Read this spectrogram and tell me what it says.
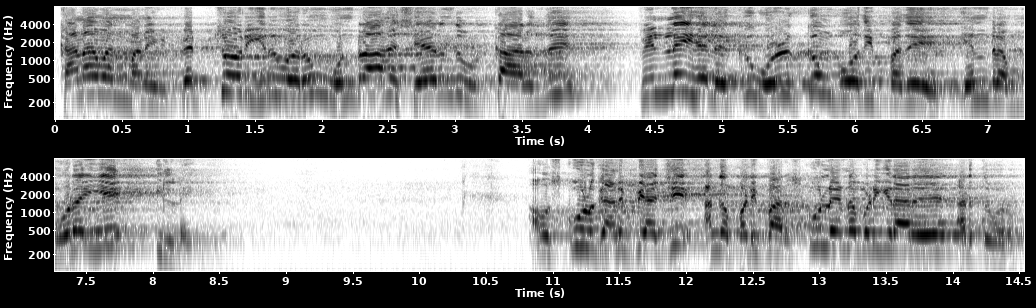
கணவன் மனைவி பெற்றோர் இருவரும் ஒன்றாக சேர்ந்து உட்கார்ந்து பிள்ளைகளுக்கு ஒழுக்கம் போதிப்பது என்ற முறையே இல்லை. அவர் ஸ்கூலுக்கு அனுப்பியாச்சு அங்க படிப்பார். ஸ்கூல்ல என்ன படிக்கிறாரு? அடுத்து வரும்.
